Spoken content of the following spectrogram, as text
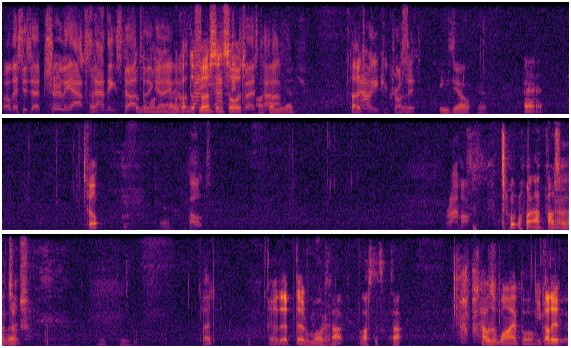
Well, this is a truly outstanding start Done to the the game. I got the first inside. I've half. done the edge. Played. Now you can cross it. Easy out, yeah. Uh, Phil. Hold. Ramos. Don't know what that pass Ah, was that there. Played. Yeah, they're, they're, One more attack. Last attack. That was a wide ball. you got it. Yeah,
